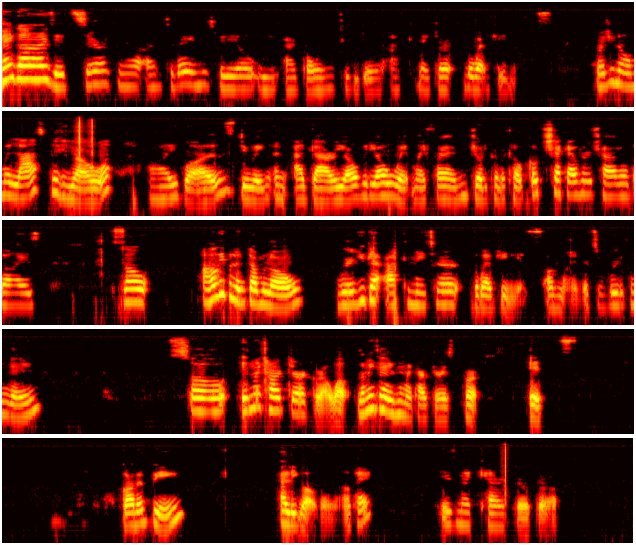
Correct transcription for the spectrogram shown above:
Hey guys, it's Sarah here, and today in this video we are going to be doing Akinator the Web Genie. As you know, my last video I was doing an Agar.io video with my friend Jodie Kermicko. Go check out her channel, guys. So, I'll leave a link down below where you get Akinator the Web Genie online. It's a really fun game. So, is my character a girl? Well, let me tell you who my character is first. It's gonna be Ellie Goulding, okay? Is my character a girl?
